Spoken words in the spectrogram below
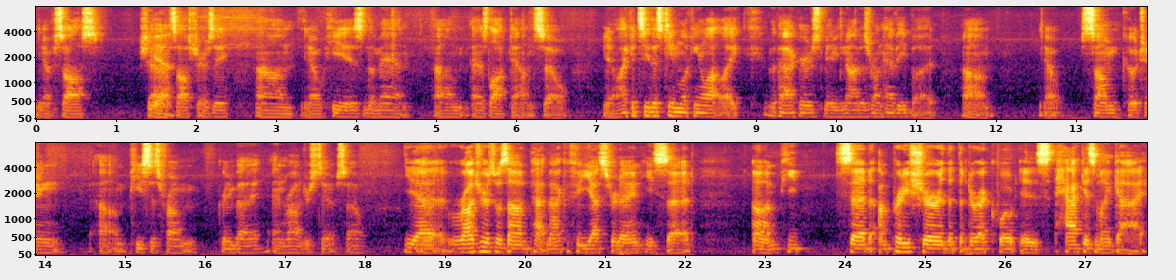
you know, Sauce, shout Yeah. out Sauce Jersey. Um, you know, he is the man um, and is locked down. So, you know, I could see this team looking a lot like the Packers, maybe not as run heavy, but, um, you know, some coaching um, pieces from Green Bay and Rodgers too. So, Yeah, Rodgers was on Pat McAfee yesterday, and he said, um, he said, I'm pretty sure that the direct quote is "Hack is my guy,"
